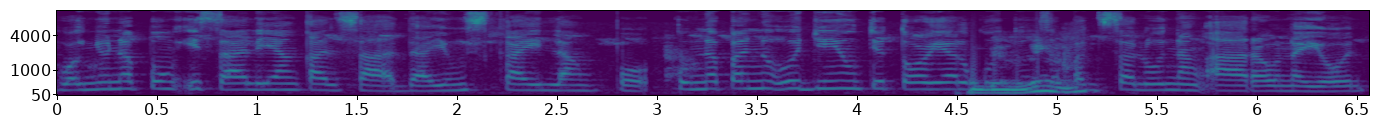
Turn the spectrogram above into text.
Huwag nyo na pong isali ang kalsada, yung sky lang po. Kung napanood nyo yung tutorial ko Ang dun galing, sa ah. pagsalo ng araw na yon,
